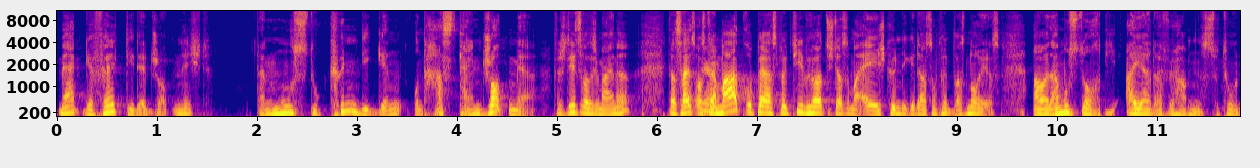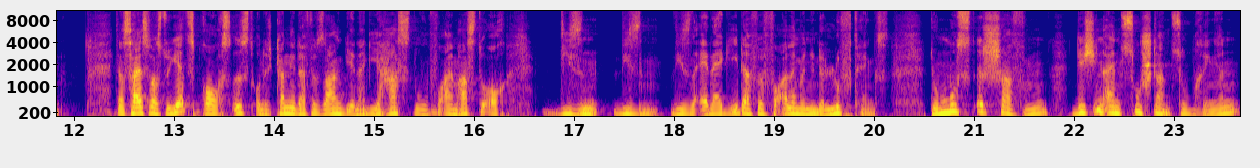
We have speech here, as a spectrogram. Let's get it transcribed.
merk, gefällt dir der Job nicht, dann musst du kündigen und hast keinen Job mehr. Verstehst du, was ich meine? Das heißt, aus ja. der Makroperspektive hört sich das immer, ey, ich kündige das und finde was Neues. Aber da musst du auch die Eier dafür haben, das zu tun. Das heißt, was du jetzt brauchst ist, und ich kann dir dafür sagen, die Energie hast du, vor allem hast du auch diesen, diesen, diesen Energie dafür, vor allem wenn du in der Luft hängst. Du musst es schaffen, dich in einen Zustand zu bringen,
